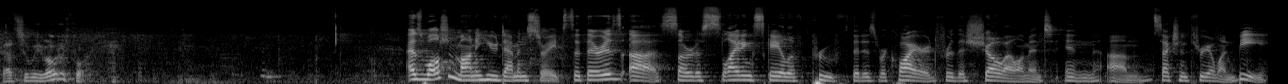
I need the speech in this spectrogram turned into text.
that's who we voted for? As Walsh and Montague demonstrates, that there is a sort of sliding scale of proof that is required for this show element in um, Section 301B.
